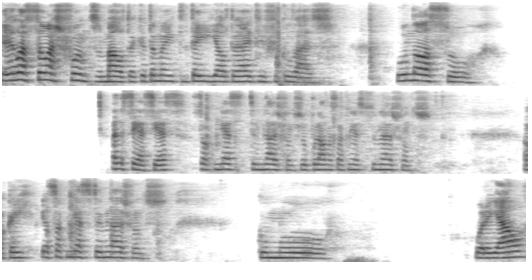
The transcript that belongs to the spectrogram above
Em relação às fontes, malta, que eu também tentei alterar e tive dificuldades. O nosso a CSS só conhece determinadas fontes. O plural não só conhece determinadas fontes. Ok? Ele só conhece determinadas fontes como o Arial.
